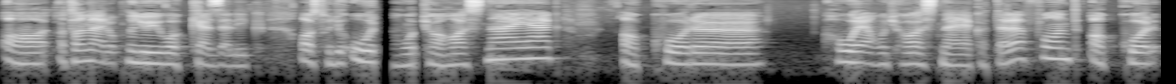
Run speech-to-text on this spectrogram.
a, a tanárok nagyon jól kezelik azt, hogy órán, hogyha használják, akkor ha olyan, hogyha használják a telefont, akkor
